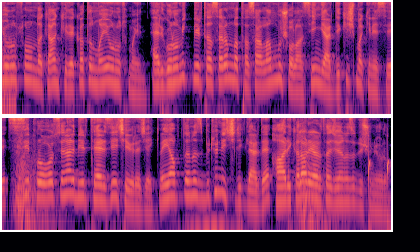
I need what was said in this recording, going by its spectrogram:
Videonun sonundaki ankete katılmayı unutmayın. Ergonomik bir tasarımla tasarlanmış olan Singer dikiş makinesi sizi profesyonel bir terziye çevirecek ve yaptığınız bütün işçiliklerde harikalar yaratacağınızı düşünüyorum.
